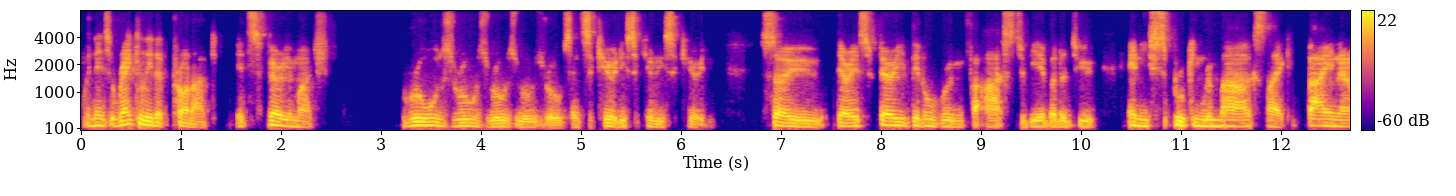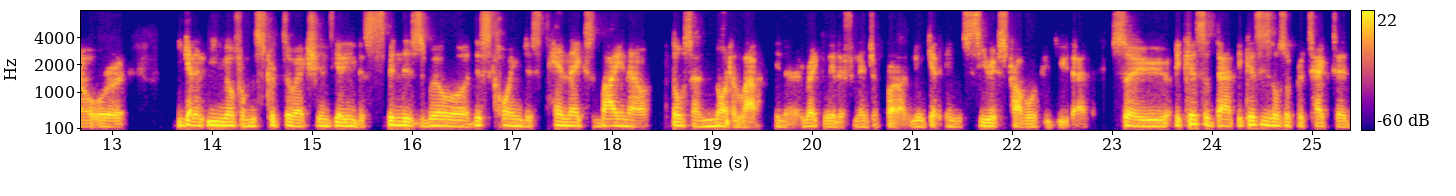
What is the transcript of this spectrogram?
when there's a regulated product, it's very much rules, rules, rules, rules, rules, and security, security, security. So there is very little room for us to be able to do any spruiking remarks like buy now or you get an email from the crypto exchange getting the spin this will or this coin just 10x buy now. Those are not allowed in a regulated financial product. You'll get in serious trouble if you do that. So because of that, because it's also protected,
